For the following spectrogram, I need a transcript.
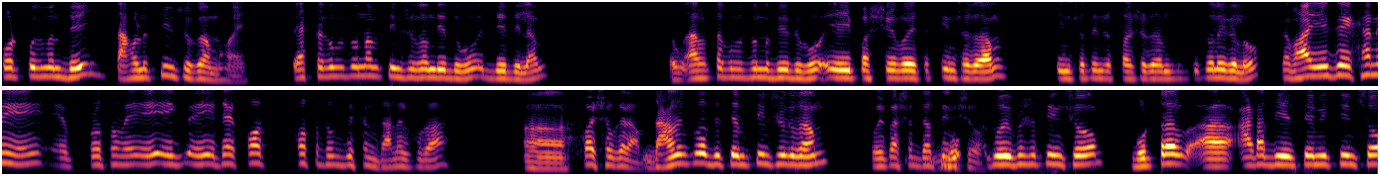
পট পরিমাণ দেই তাহলে তিনশো গ্রাম হয়। তো একটা গরুর জন্য আমি তিনশো গ্রাম দিয়ে দেবো দিয়ে দিলাম। এবং আরেকটা গরুর জন্য দিয়ে দেবো এই পাশে রয়েছে তিনশো গ্রাম। তিনশো তিনশো ছয়শো গ্রাম চলে গেল। ভাই এই যে এখানে প্রথমে এটা কত কতটুকু দিচ্ছেন ধানের কুড়া আহ কয়শো গ্রাম? ধানের কুড়া দিচ্ছি আমি তিনশো গ্রাম। ওই পাশেরটা তিনশো। ওই পাশে তিনশো। ভুট্টার আটা দিয়েছি আমি তিনশো।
